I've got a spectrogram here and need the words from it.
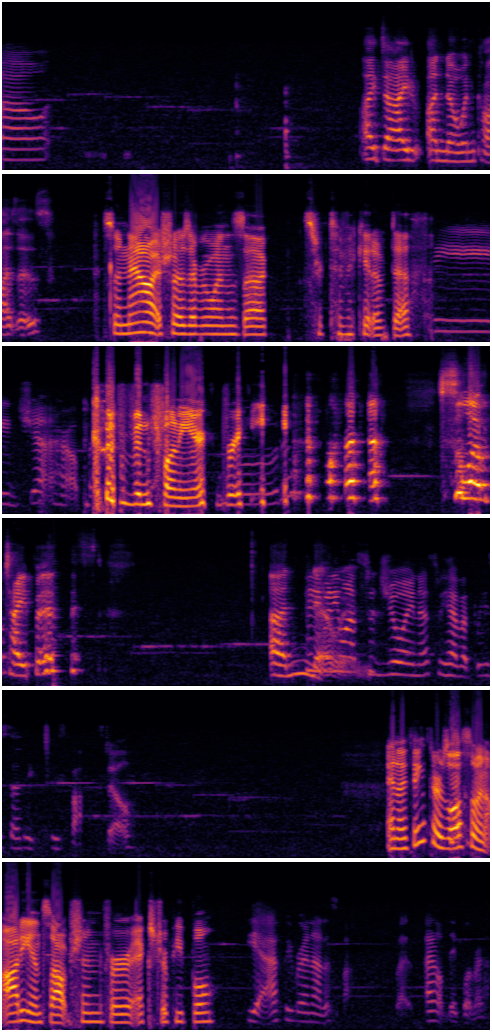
Oh, I died unknown causes. So now it shows everyone's uh, certificate of death. the jet. Here, Could have been funnier, Bri. Slow typist. If anybody wants to join us, we have at least I think two spots still. And I think there's also an audience option for extra people. Yeah, if we run out of spots, but I don't think we'll run out.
